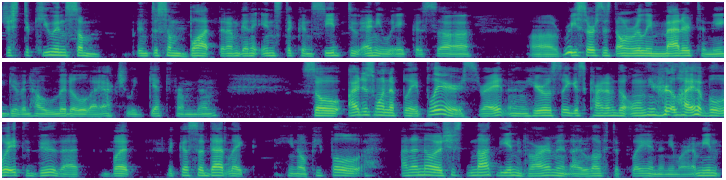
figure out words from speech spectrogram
just to queue in some into some bot that I'm gonna insta concede to anyway, because uh, uh, resources don't really matter to me given how little I actually get from them. So I just want to play players, right? And Heroes League is kind of the only reliable way to do that. But because of that, like you know, people, I don't know, it's just not the environment I love to play in anymore. I mean,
